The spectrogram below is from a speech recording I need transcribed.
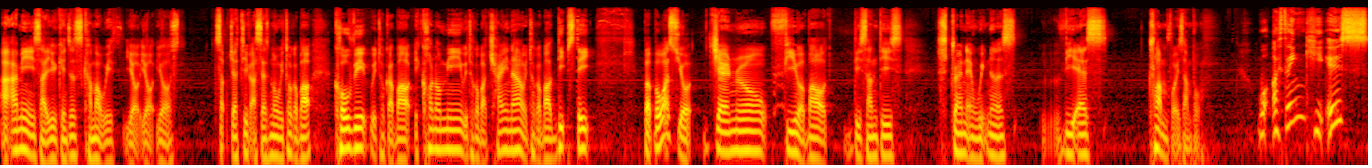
I, I mean, it's like you can just come up with your your your subjective assessment. We talk about COVID, we talk about economy, we talk about China, we talk about deep state. But but what's your general feel about DeSantis' strength and weakness vs Trump, for example? Well, I think he is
